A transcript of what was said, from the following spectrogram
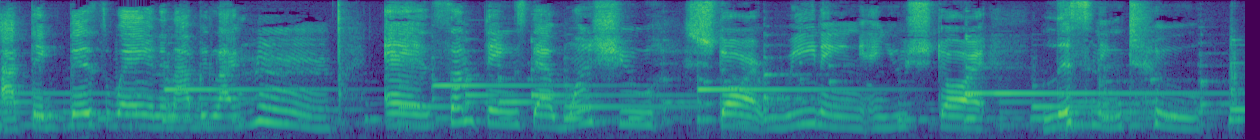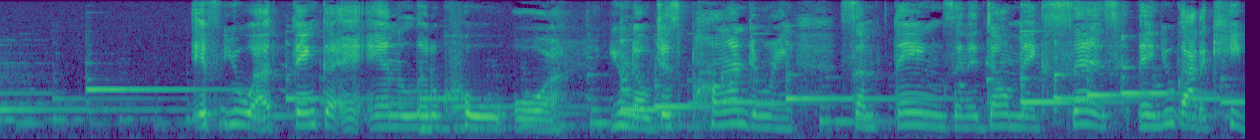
i think this way and then i be like hmm. And some things that once you start reading and you start listening to, if you are a thinker and analytical or you know just pondering some things and it don't make sense then you got to keep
